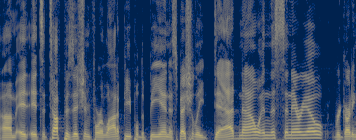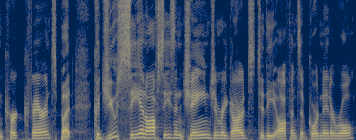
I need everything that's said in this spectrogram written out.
Um, it, it's a tough position for a lot of people to be in, especially dad now in this scenario regarding Kirk Ferentz. But could you see an offseason change in regards to the offensive coordinator role?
